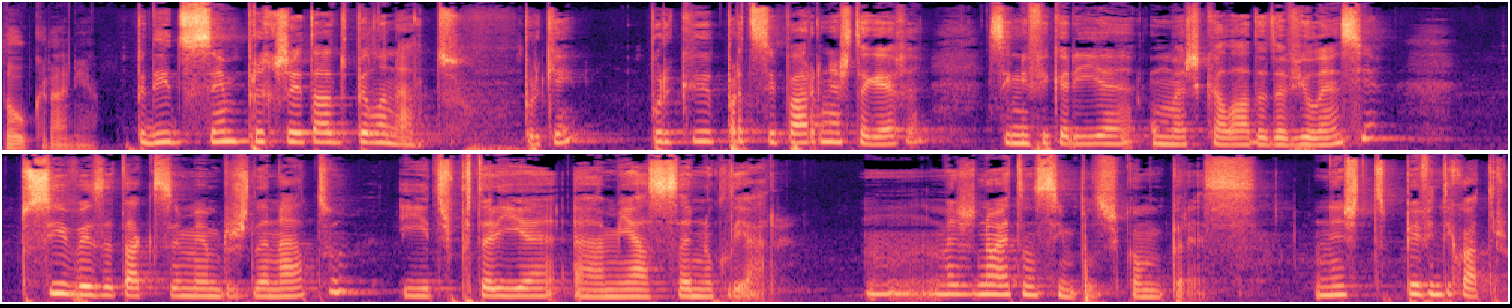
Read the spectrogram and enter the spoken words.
da Ucrânia. Pedido sempre rejeitado pela NATO. Porquê? Porque participar nesta guerra significaria uma escalada da violência, possíveis ataques a membros da NATO e despertaria a ameaça nuclear. Hum, mas não é tão simples como parece. Neste P24,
